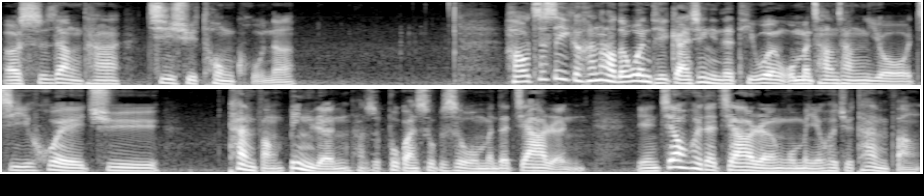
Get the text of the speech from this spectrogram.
而是让他继续痛苦呢？好，这是一个很好的问题，感谢您的提问。我们常常有机会去探访病人，他说不管是不是我们的家人，连教会的家人，我们也会去探访。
